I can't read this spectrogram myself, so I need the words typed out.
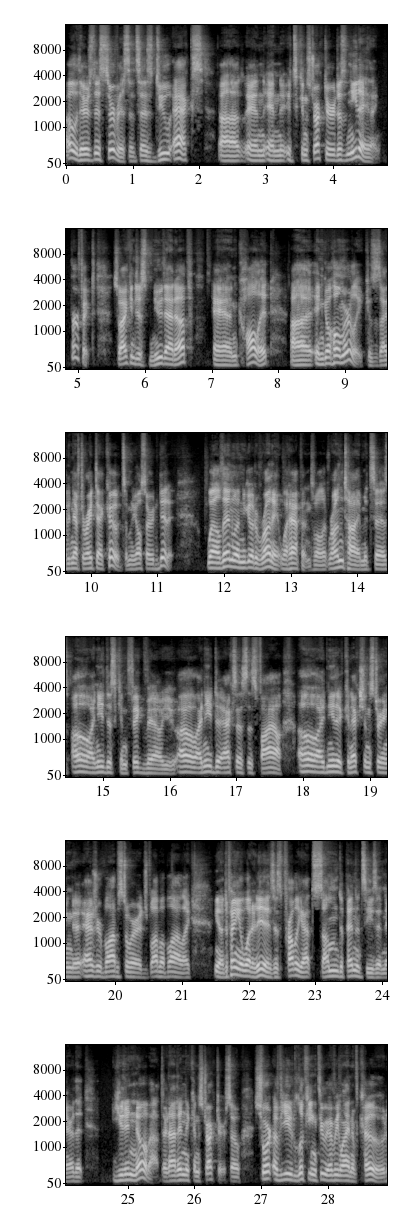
oh, there's this service that says do X uh, and, and its constructor doesn't need anything. Perfect. So I can just new that up and call it uh, and go home early because I didn't have to write that code. Somebody else already did it. Well, then when you go to run it, what happens? Well, at runtime, it says, oh, I need this config value. Oh, I need to access this file. Oh, I need a connection string to Azure Blob Storage, blah, blah, blah. Like, you know, depending on what it is, it's probably got some dependencies in there that you didn't know about. They're not in the constructor. So short of you looking through every line of code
